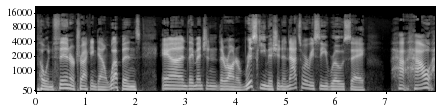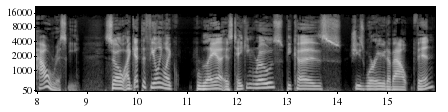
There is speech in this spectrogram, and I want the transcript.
Poe and Finn are tracking down weapons, and they mentioned they're on a risky mission, and that's where we see Rose say, "How how how risky?" So I get the feeling like Leia is taking Rose because she's worried about Finn,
